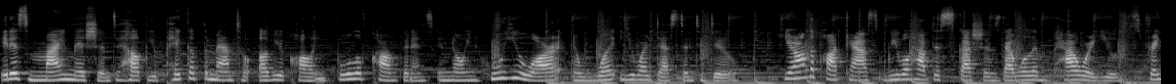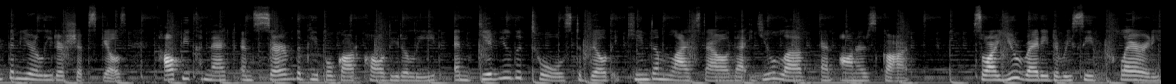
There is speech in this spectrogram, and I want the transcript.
It is my mission to help you pick up the mantle of your calling full of confidence in knowing who you are and what you are destined to do. Here on the podcast, we will have discussions that will empower you, strengthen your leadership skills, help you connect and serve the people God called you to lead, and give you the tools to build a kingdom lifestyle that you love and honors God. So, are you ready to receive clarity,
